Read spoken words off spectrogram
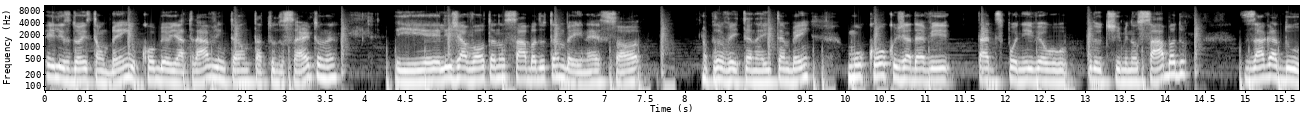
eles dois estão bem, o Kobel e a trave, então tá tudo certo, né? E ele já volta no sábado também, né? Só aproveitando aí também, Mukoko já deve estar tá disponível para o time no sábado. Zagadu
